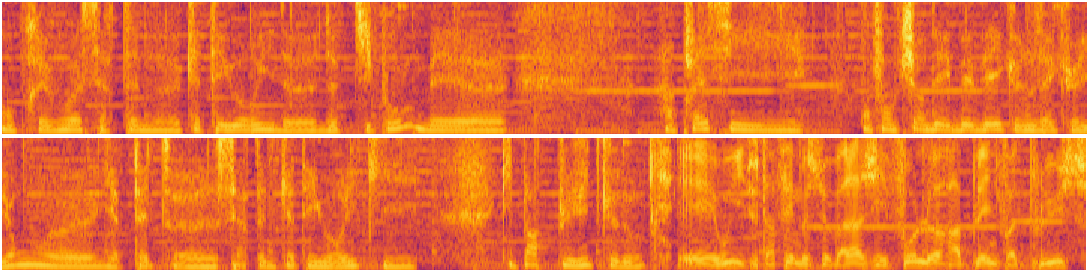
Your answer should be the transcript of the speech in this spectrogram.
on prévoit certaines catégories de, de petits pots, mais euh, après, si en fonction des bébés que nous accueillons, euh, il y a peut-être euh, certaines catégories qui qui partent plus vite que d'autres. Et oui, tout à fait, Monsieur Ballage, il faut le rappeler une fois de plus,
